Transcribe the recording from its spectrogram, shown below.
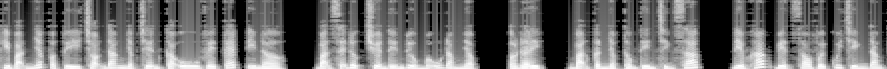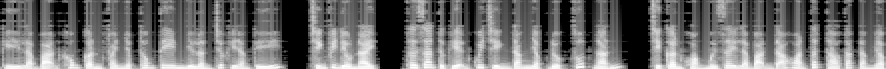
Khi bạn nhấp vào tùy chọn đăng nhập trên KUVKIN, bạn sẽ được chuyển đến biểu mẫu đăng nhập. Ở đây, bạn cần nhập thông tin chính xác. Điểm khác biệt so với quy trình đăng ký là bạn không cần phải nhập thông tin như lần trước khi đăng ký. Chính vì điều này, thời gian thực hiện quy trình đăng nhập được rút ngắn, chỉ cần khoảng 10 giây là bạn đã hoàn tất thao tác đăng nhập.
